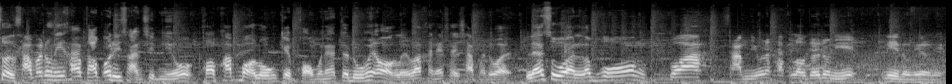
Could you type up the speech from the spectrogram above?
ส่วนซับไว้ตรงนี้ครับซับออดิสัน10 นิ้ว พอพับเบาะลงเก็บของหมดนี้จะดูไม่ออกเลยว่าคันนี้ใส่ซับมาด้วย และส่วนลำโพงตัว3 นิ้วนะครับเราจะไว้ตรงนี้นี่ตรงนี้ตรงนี้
